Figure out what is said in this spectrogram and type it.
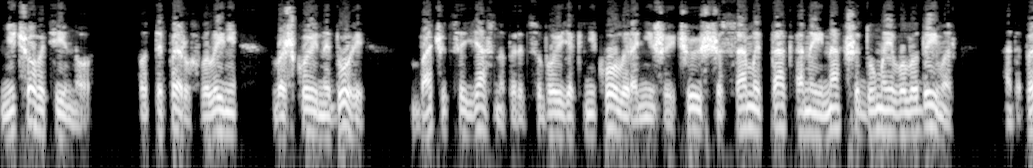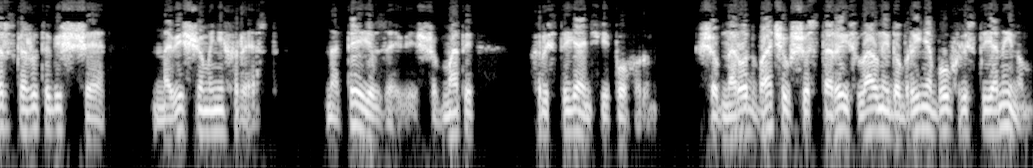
нічого цінного. От тепер, у хвилині важкої недуги, бачу це ясно перед собою, як ніколи раніше, і чую, що саме так, а не інакше думає Володимир. А тепер скажу тобі ще, навіщо мені хрест? На те, Євзеві, щоб мати християнський похорон, щоб народ бачив, що старий славний Добриня був християнином.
